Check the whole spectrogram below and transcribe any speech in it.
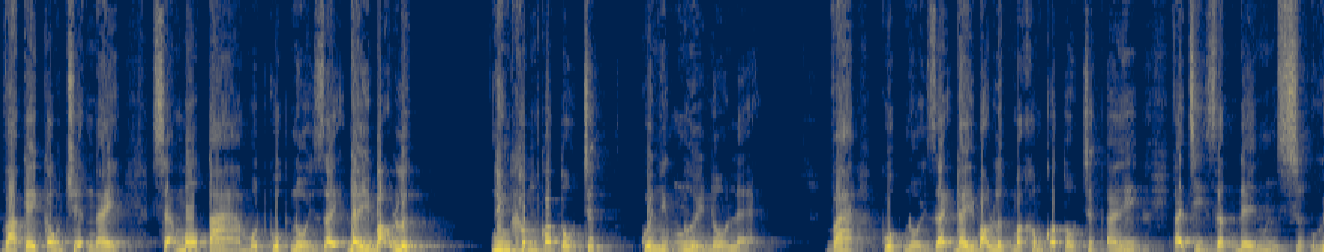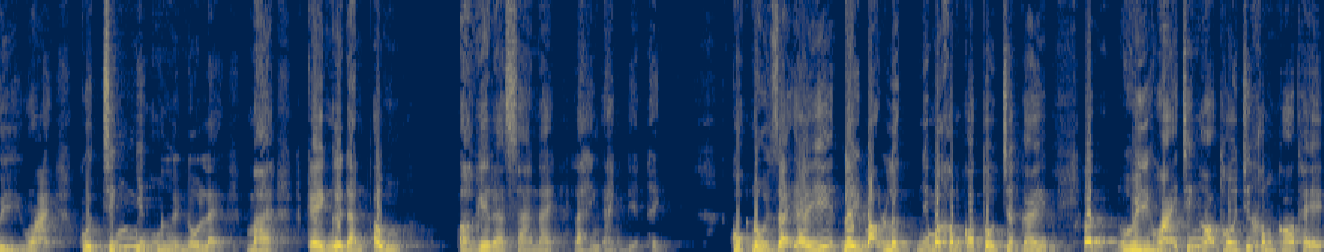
Và cái câu chuyện này sẽ mô tả một cuộc nổi dậy đầy bạo lực nhưng không có tổ chức của những người nô lệ. Và cuộc nổi dậy đầy bạo lực mà không có tổ chức ấy đã chỉ dẫn đến sự hủy hoại của chính những người nô lệ mà cái người đàn ông ở Gerasa này là hình ảnh điển hình. Cuộc nổi dậy ấy đầy bạo lực nhưng mà không có tổ chức ấy hủy hoại chính họ thôi chứ không có thể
